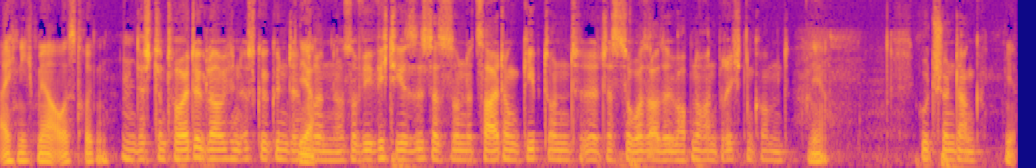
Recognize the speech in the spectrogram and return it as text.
eigentlich nicht mehr ausdrücken. Hm, das stand heute, glaube ich, in Özgegündem ja. drin. Also wie wichtig es ist, dass es so eine Zeitung gibt und äh, dass sowas also überhaupt noch an Berichten kommt. Ja. Gut, schönen Dank. Ja.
